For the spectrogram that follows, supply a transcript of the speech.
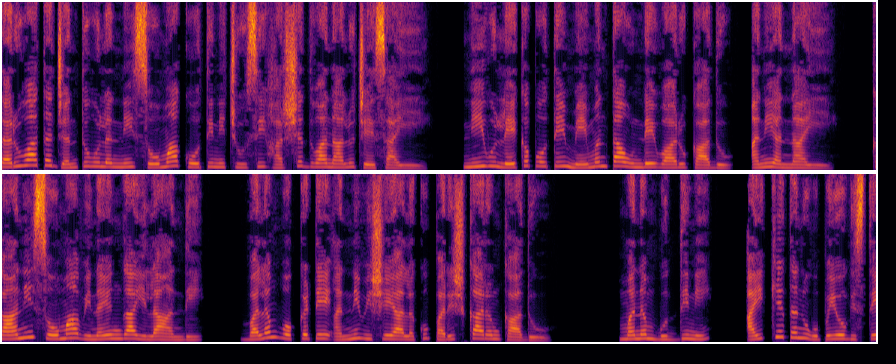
తరువాత జంతువులన్నీ సోమా కోతిని చూసి హర్షధ్వానాలు చేశాయి. నీవు లేకపోతే మేమంతా ఉండేవారు కాదు అని అన్నాయి. కాని సోమా వినయంగా ఇలా అంది. బలం ఒక్కటే అన్ని విషయాలకు పరిష్కారం కాదు. మనం బుద్ధిని ఐక్యతను ఉపయోగిస్తే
